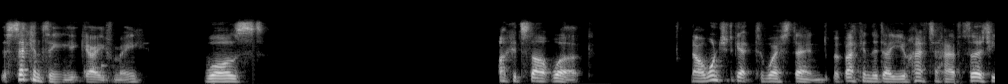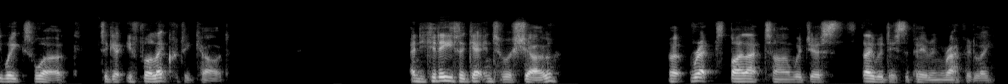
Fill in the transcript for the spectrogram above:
The second thing it gave me was I could start work. Now, I want you to get to West End, but back in the day, you had to have 30 weeks' work to get your full equity card. And you could either get into a show, but reps by that time were just, they were disappearing rapidly.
